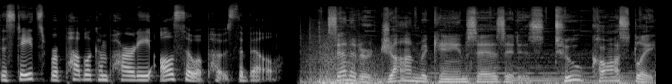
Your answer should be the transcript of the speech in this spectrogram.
The state's Republican Party also opposed the bill. Senator John McCain says it is too costly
